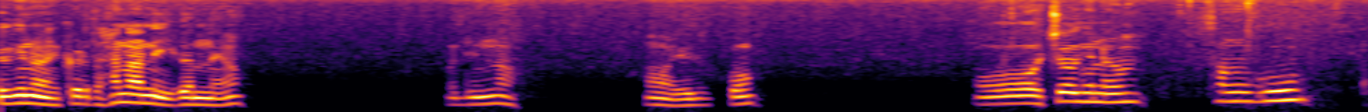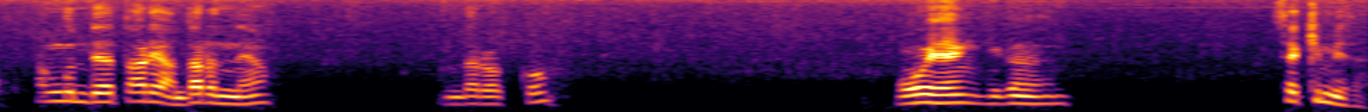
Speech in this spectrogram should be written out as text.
여기는 그래도 하나는 익었네요. 어디 있나? 어, 여기 있고. 어, 저기는 상구, 한 군데 딸이 안 달았네요. 안 달았고. 오행, 이건 새끼입니다.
